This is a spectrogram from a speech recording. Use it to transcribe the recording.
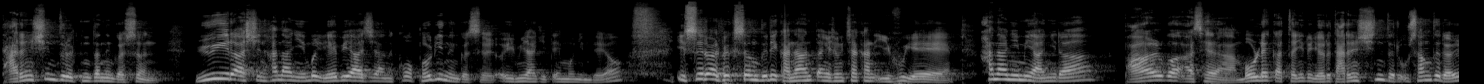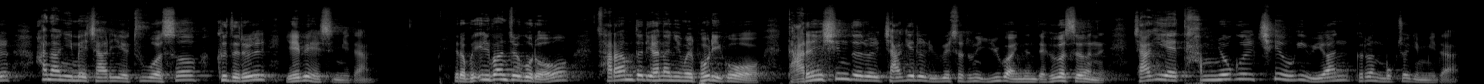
다른 신들을 둔다는 것은 유일하신 하나님을 예배하지 않고 버리는 것을 의미하기 때문인데요. 이스라엘 백성들이 가나안 땅에 정착한 이후에 하나님이 아니라 바알과 아세라, 몰렉 같은 이런 여러 다른 신들, 우상들을 하나님의 자리에 두어서 그들을 예배했습니다. 여러분, 일반적으로 사람들이 하나님을 버리고 다른 신들을 자기를 위해서 두는 이유가 있는데 그것은 자기의 탐욕을 채우기 위한 그런 목적입니다.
